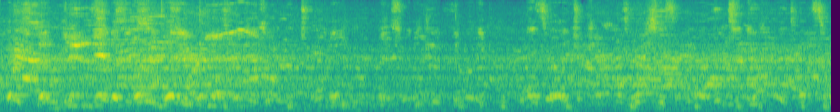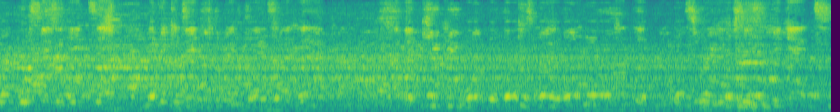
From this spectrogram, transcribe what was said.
First and 10 at the 30-yard line. 20. That's really 30. It's early Travis Brown is more the offense once the regular season 18. If he continues to make plays like that, think QB1 will look his way little more often once the regular season begins.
